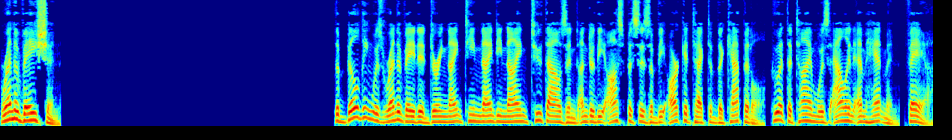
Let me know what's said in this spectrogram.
Renovation The building was renovated during 1999–2000 under the auspices of the architect of the Capitol, who at the time was Alan M. Hantman, FAA.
